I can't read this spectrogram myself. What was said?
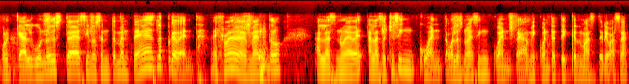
Porque alguno de ustedes inocentemente es la preventa. Déjame me meto a las 9, a las 8.50 o a las 9.50 a mi cuenta Ticketmaster y va a ser.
